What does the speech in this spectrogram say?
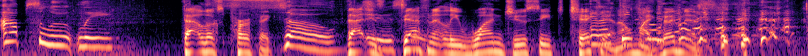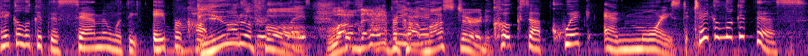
Absolutely That looks perfect. so That is juicy. definitely one juicy chicken. Oh my goodness. Take a look at this salmon with the apricot Beautiful. mustard glaze. Love the great thing apricot is, mustard. Cooks up quick and moist. Take a look at this.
